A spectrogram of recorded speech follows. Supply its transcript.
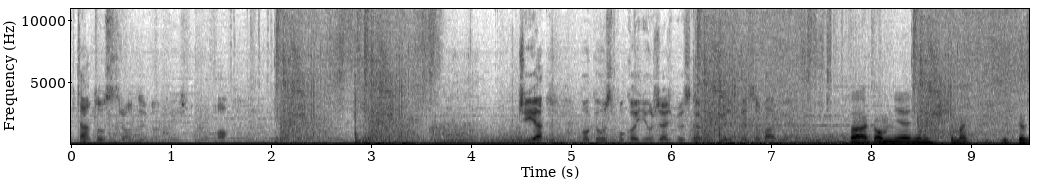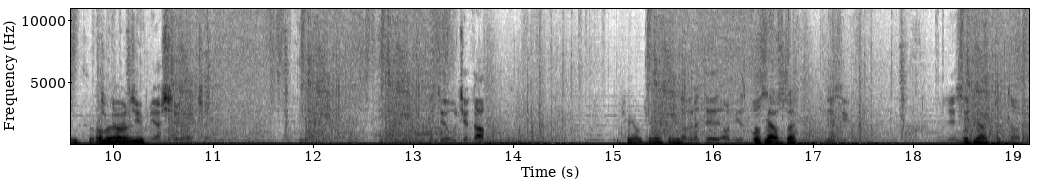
W tamtą stronę mam iść. O! Czy ja mogę spokojnie używać błyskawicy bez obawy? Tak, o mnie nie musisz się martwić. Błyskawicy. One Ciekawe, czym ja się leczę. I ty uciekam. Uciekam, uciekam, uciekam. Dobra, ty, on jest bossem. Jest ich. On jest ich w miasto. mentorem.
